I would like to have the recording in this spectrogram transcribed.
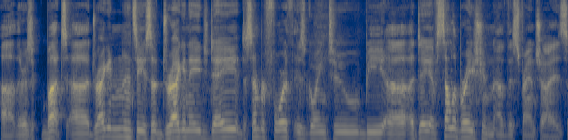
Uh, there's a, but uh, Dragon. See. So Dragon Age Day, December fourth, is going to be a, a day of celebration of this franchise.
